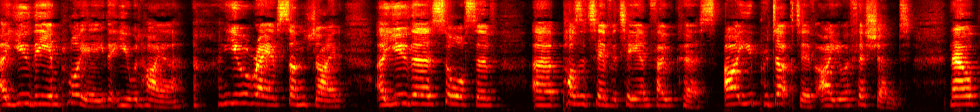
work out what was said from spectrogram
are you the employee that you would hire? Are you a ray of sunshine? Are you the source of uh, positivity and focus? Are you productive? Are you efficient? Now,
